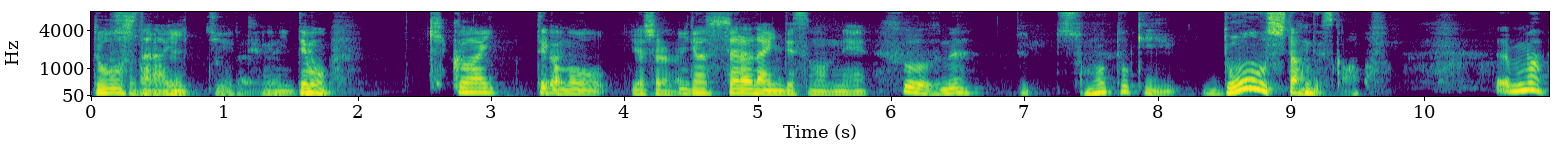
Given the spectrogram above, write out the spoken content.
どうしたらいいっていうふうに。でも、聞く相手がもう、いらっしゃらないいらっしゃらないんですもんね。そうですね。その時、どうしたんですか？えま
